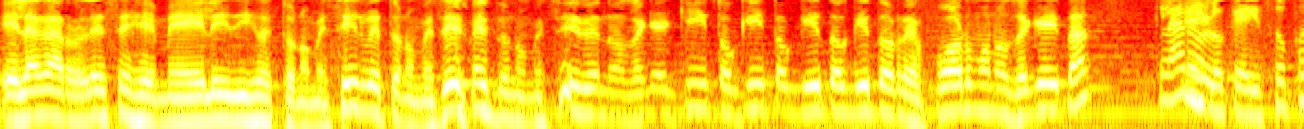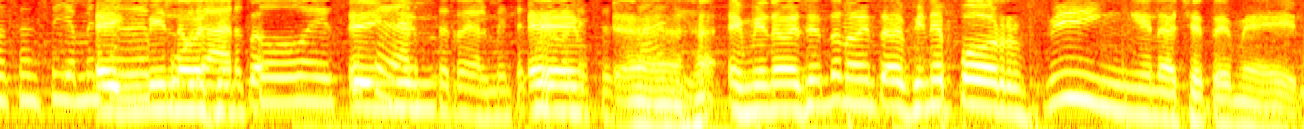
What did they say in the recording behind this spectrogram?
Él agarró el SGML y dijo, esto no me sirve, esto no me sirve, esto no me sirve, no sé qué, quito, quito, quito, quito, reformo, no sé qué y tal. Claro, Y lo que hizo fue sencillamente en depurar 1900 todo eso y quedarse mil- realmente con eh, lo necesario. ajá, en 1990 define por fin el HTML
